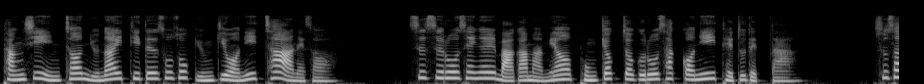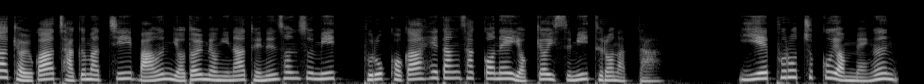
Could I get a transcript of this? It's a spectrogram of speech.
당시 인천 유나이티드 소속 윤기원이 차 안에서 스스로 생을 마감하며 본격적으로 사건이 대두됐다. 수사 결과 자그마치 48명이나 되는 선수 및 브로커가 해당 사건에 엮여 있음이 드러났다. 이에 프로축구연맹은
